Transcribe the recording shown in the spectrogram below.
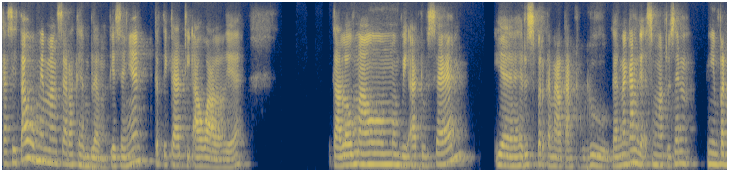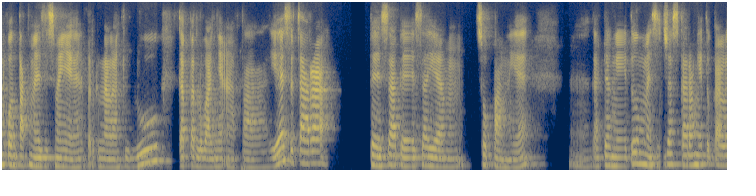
kasih tahu memang secara gamblang. Biasanya ketika di awal ya. Kalau mau membiak dosen, ya harus perkenalkan dulu. Karena kan nggak semua dosen nyimpan kontak mahasiswanya kan. Perkenalan dulu, keperluannya apa. Ya secara bahasa-bahasa yang sopan ya. Nah, kadang itu mahasiswa sekarang itu kalau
